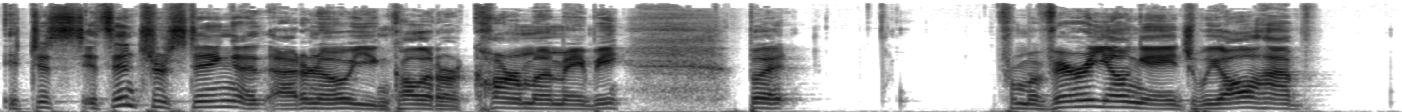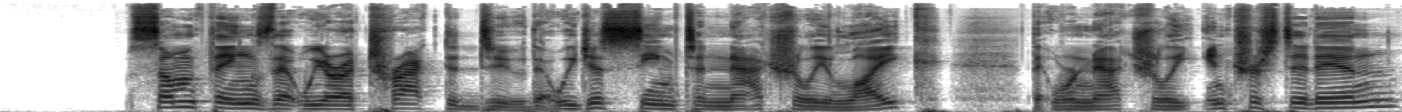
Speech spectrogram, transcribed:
it just, it's interesting. I, I don't know, you can call it our karma maybe. But from a very young age, we all have some things that we are attracted to, that we just seem to naturally like, that we're naturally interested in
